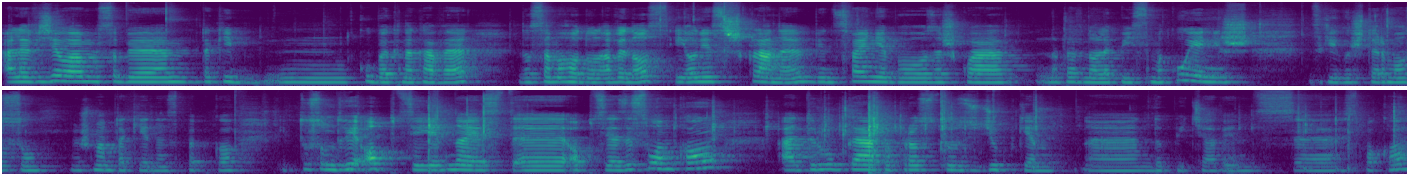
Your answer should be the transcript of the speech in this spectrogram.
ale wzięłam sobie taki mm, kubek na kawę do samochodu na wynos i on jest szklany, więc fajnie, bo ze szkła na pewno lepiej smakuje niż z jakiegoś termosu. Już mam taki jeden z Pepko. I tu są dwie opcje. Jedna jest e, opcja ze słomką, a druga po prostu z dzióbkiem do picia, więc e, spoko.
